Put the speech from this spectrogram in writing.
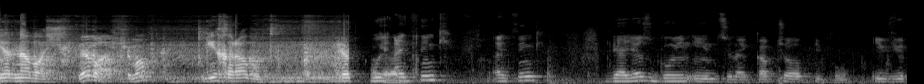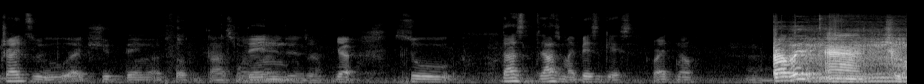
Yer nabaş. Ne var? Şuma? Gi kharabu. Wait, I think, I think they are just going in to like capture people. If you try to like shoot them and stuff, that's then yeah. So that's that's my best guess right now. Probably. Ha. Uh,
